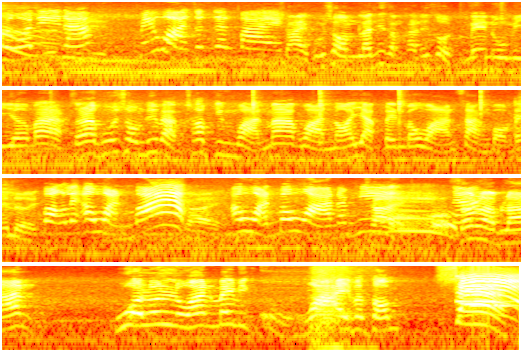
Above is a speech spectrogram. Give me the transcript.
หรือว่าดีนะ ไม่หวานจนเกินไป ใช่คุณผู้ชมและที่สำคัญที่สุดเมนูมีเยอะมากสำหรับคุณผู้ชมที่แบบชอบกินหวานมากหวานน้อยอยากเป็นเบาหวานสั่งบอกได้เลย บอกเลยเอาหวานมาก ใช่ เอาหวานเบาหวานนะพี่ใช่นะสำหรับร้านวัวล้วนๆไม่มีควายผสมแช่ แช่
